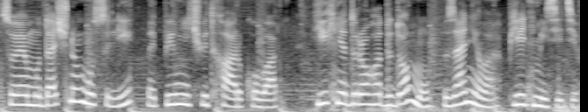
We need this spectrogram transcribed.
в своєму дачному селі на північ від Харкова. Їхня дорога додому зайняла 5 місяців.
